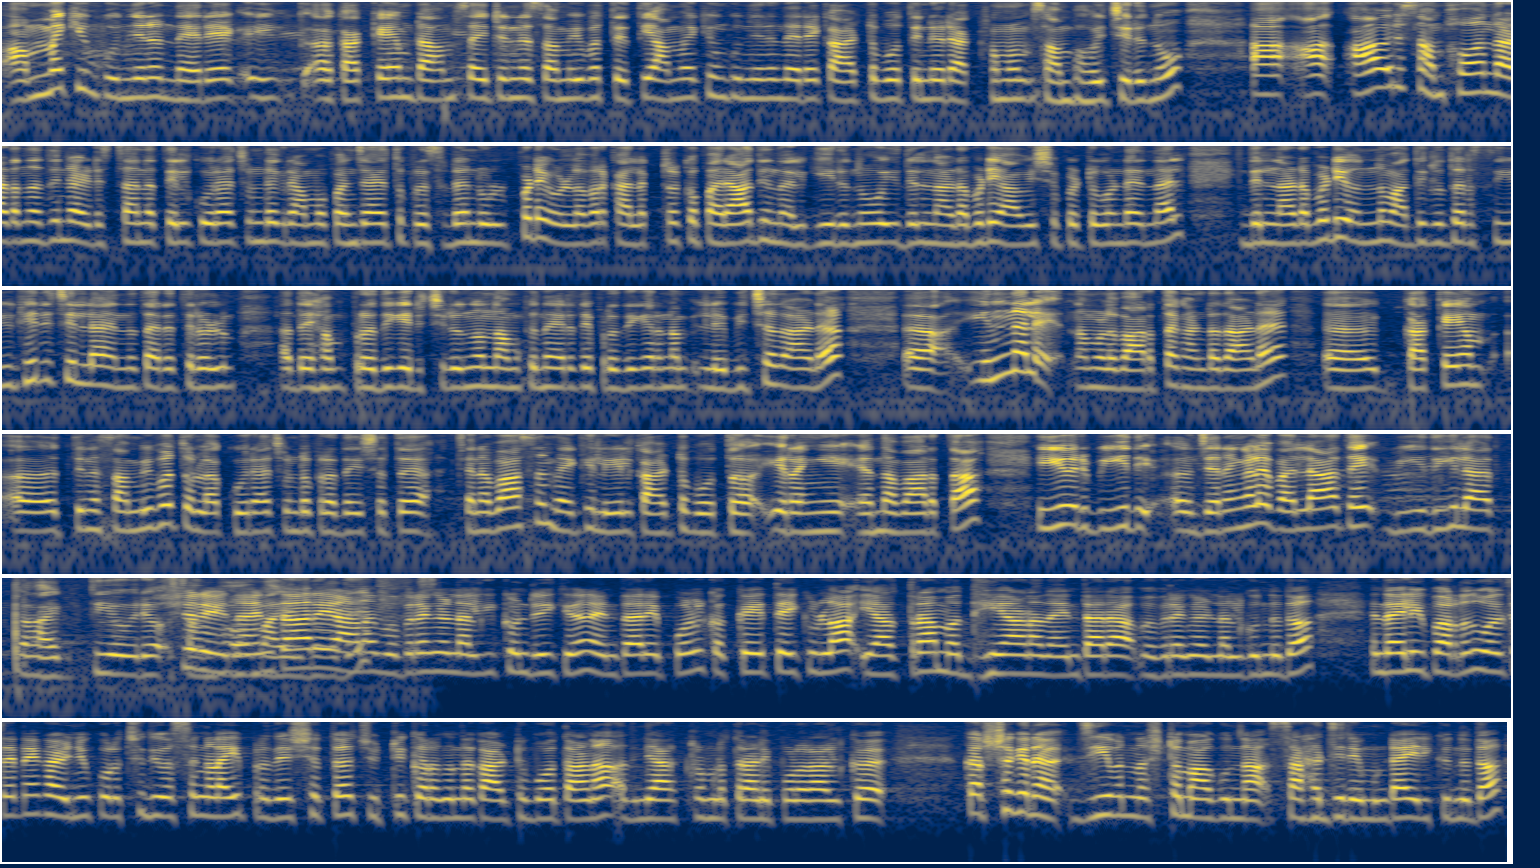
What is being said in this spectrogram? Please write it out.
അമ്മയ്ക്കും കുഞ്ഞിനും നേരെ ഈ കക്കയം ഡാം സൈറ്റിന്റെ സമീപത്തെത്തി അമ്മയ്ക്കും കുഞ്ഞിനും നേരെ കാട്ടുപോത്തിന്റെ ഒരു ആക്രമണം സംഭവിച്ചിരുന്നു. ആ- ഒരു സംഭവം നടന്നതിന്റെ അടിസ്ഥാനത്തിൽ കൂരാച്ചുണ്ട് ഗ്രാമപഞ്ചായത്ത് പ്രസിഡന്റ് ഉൾപ്പെടെയുള്ളവർ കലക്ടർക്ക് പരാതി നൽകിയിരുന്നു. ഇതിൽ നടപടി ആവശ്യപ്പെട്ടുകൊണ്ട് എന്നാൽ ഇതിൽ നടപടിയൊന്നും അധികൃതർ സ്വീകരിച്ചില്ല എന്ന തരത്തിലുള്ള അദ്ദേഹം പ്രതികരിച്ചിരുന്നു. നമുക്ക് നേരത്തെ പ്രതികരണം ലഭിച്ചതാണ്. ഇന്നലെ നമ്മൾ വാർത്ത കണ്ടതാണ്. കക്കയത്തിന് കക്കയം ത്തിന് സമീപത്തുള്ള കൂരാച്ചുണ്ട് പ്രദേശത്ത് ജനവാസ മേഖലയിൽ കാട്ടുപോത്ത് ഇറങ്ങി എന്ന വാർത്ത. ഈ ഒരു ഭീതി ജനങ്ങളെ വല്ലാതെ ഭീതിയിലാക്കിയ ഒരു നയൻതാരയാണ് വിവരങ്ങൾ നൽകിക്കൊണ്ടിരിക്കുന്നത്. നയൻതാര ഇപ്പോൾ കക്കയത്തേക്കുള്ള യാത്രാ മധ്യയാണ് നയൻതാര വിവരങ്ങൾ നൽകുന്നത്. എന്തായാലും ഈ പറഞ്ഞതുപോലെ തന്നെ കഴിഞ്ഞ കുറച്ച് ദിവസങ്ങളായി പ്രദേശത്ത് ചുറ്റിക്കറങ്ങുന്ന കാട്ടുപോത്താണ്. അതിന്റെ ആക്രമണത്തിലാണ് ഇപ്പോൾ ഒരാൾക്ക് കർഷകന് ജീവൻ നഷ്ടമാകുന്ന സാഹചര്യം ഉണ്ടായിരിക്കുന്നത്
